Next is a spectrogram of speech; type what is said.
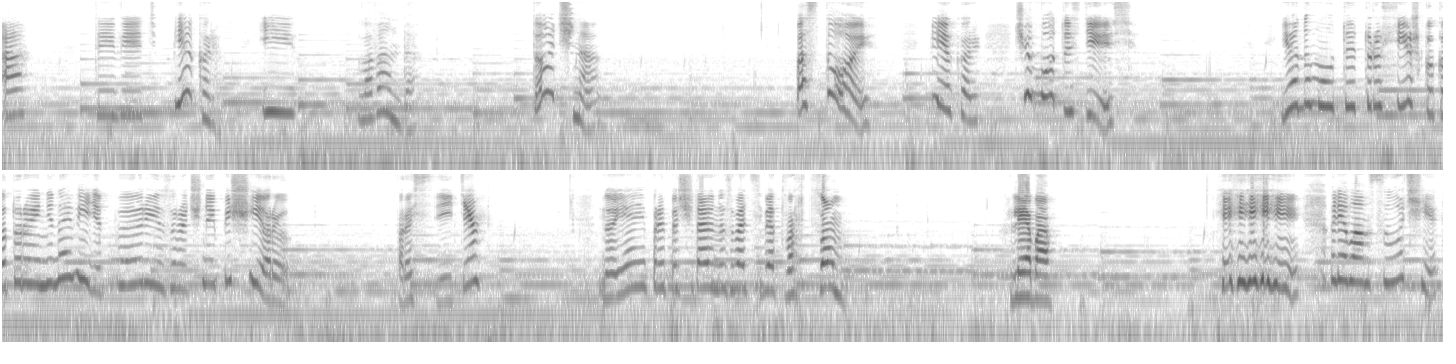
А ты ведь пекарь и лаванда. Точно? Постой! Пекарь, чего ты здесь? Я думал, ты трусишка, которая ненавидит призрачные пещеры. Простите, но я не предпочитаю называть себя творцом. Хлеба. В любом случае,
